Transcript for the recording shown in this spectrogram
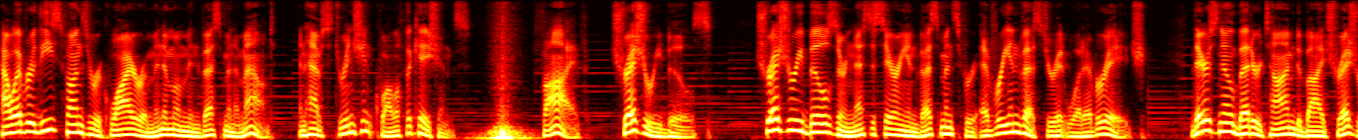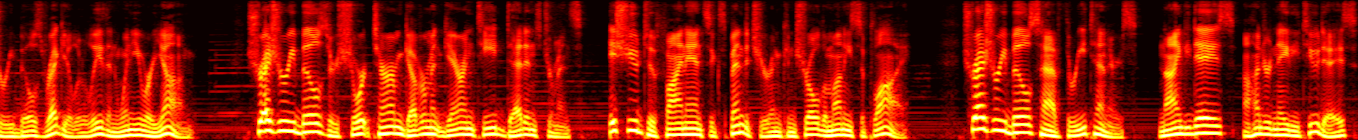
However, these funds require a minimum investment amount and have stringent qualifications. 5. Treasury bills. Treasury bills are necessary investments for every investor at whatever age. There's no better time to buy treasury bills regularly than when you are young. Treasury bills are short term government guaranteed debt instruments issued to finance expenditure and control the money supply. Treasury bills have three tenors 90 days, 182 days,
